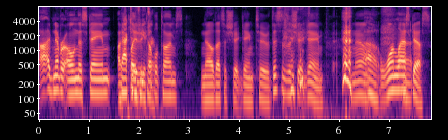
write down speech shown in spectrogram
I've never owned this game. I've Back played it a couple times. No, that's a shit game too. This is a shit game. No. Oh. One last Uh, guess.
